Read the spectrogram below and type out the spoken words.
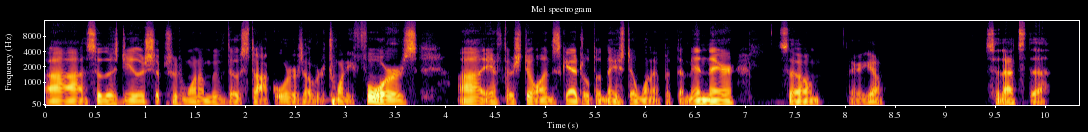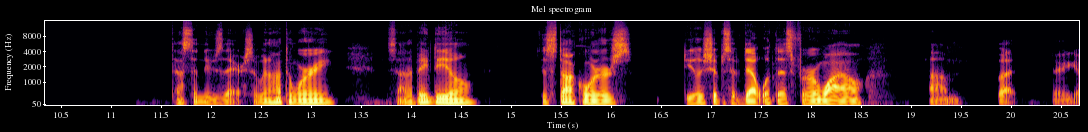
Uh, so those dealerships would want to move those stock orders over to 24s uh, if they're still unscheduled and they still want to put them in there. So there you go. So that's the that's the news there. So we don't have to worry. It's not a big deal. The stock orders. Dealerships have dealt with this for a while. Um, but there you go.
